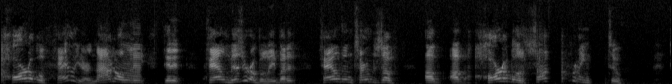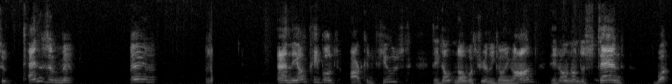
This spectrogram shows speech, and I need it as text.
horrible failure. Not only did it fail miserably, but it failed in terms of, of, of horrible suffering to to tens of millions. And the young people are confused. They don't know what's really going on. They don't understand what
